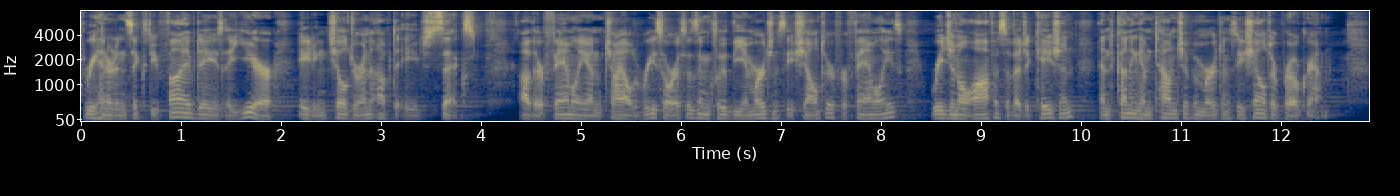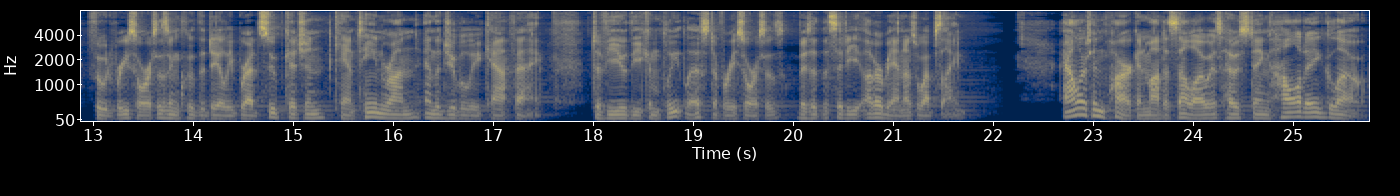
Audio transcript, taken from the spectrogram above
365 days a year, aiding children up to age 6. Other family and child resources include the Emergency Shelter for Families, Regional Office of Education, and Cunningham Township Emergency Shelter Program. Food resources include the Daily Bread Soup Kitchen, Canteen Run, and the Jubilee Cafe. To view the complete list of resources, visit the City of Urbana's website. Allerton Park in Monticello is hosting Holiday Glow,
